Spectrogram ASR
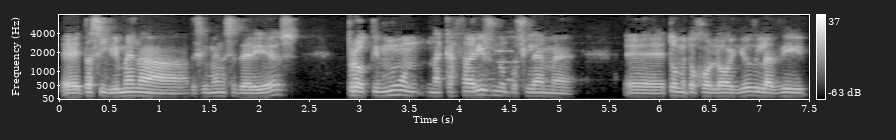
ε, τα συγκεκριμένα, τις συγκεκριμένες εταιρείες, προτιμούν να καθαρίζουν, όπως λέμε, ε, το μετοχολόγιο, δηλαδή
